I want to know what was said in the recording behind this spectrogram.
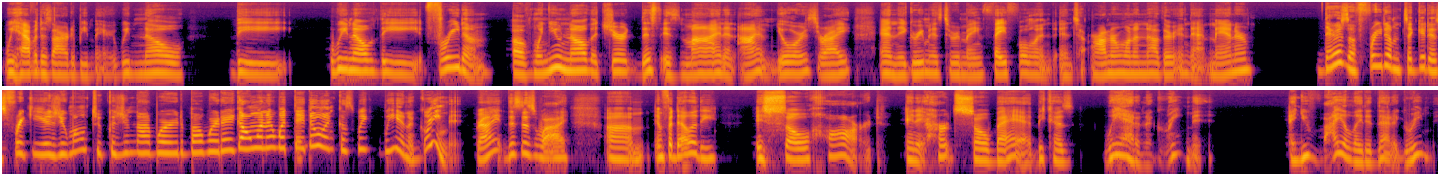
we have a desire to be married. We know the we know the freedom of when you know that you're this is mine and I am yours, right? And the agreement is to remain faithful and, and to honor one another in that manner. There's a freedom to get as freaky as you want to because you're not worried about where they're going and what they're doing because we we in agreement, right? This is why um infidelity is so hard and it hurts so bad because we had an agreement and you violated that agreement.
